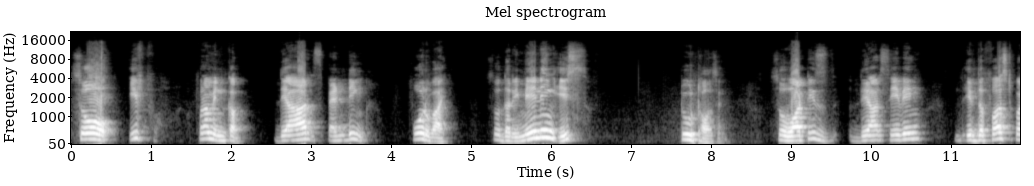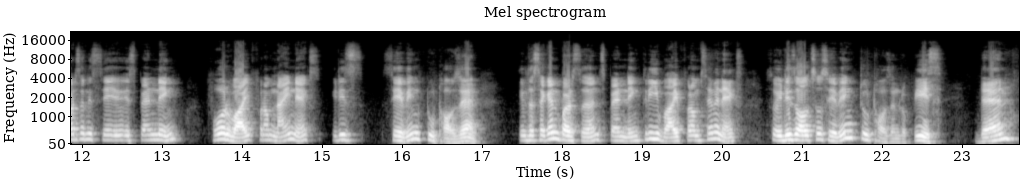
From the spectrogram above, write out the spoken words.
So if from income they are spending 4y so the remaining is 2000. So what is they are saving if the first person is, say, is spending 4y from 9x it is saving 2000 if the second person spending 3y from 7x so it is also saving 2000 rupees then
